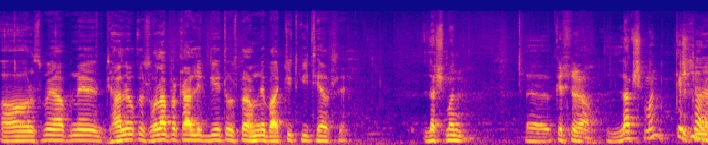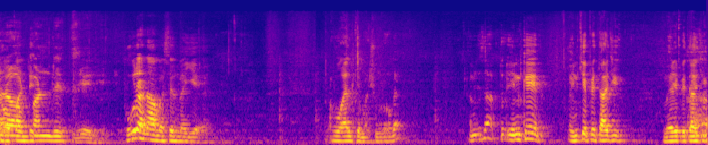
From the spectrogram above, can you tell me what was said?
और उसमें आपने झालों के सोलह प्रकार लिख दिए तो उस पर हमने बातचीत की थी आपसे। लक्ष्मण कृष्ण राव लक्ष्मण कृष्ण राव पंडित। पंडित। जी जी पूरा नाम असल में ये है। वो हल के मशहूर हो गए। समझे साहब? तो इनके इनके पिताजी मेरे पिताजी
